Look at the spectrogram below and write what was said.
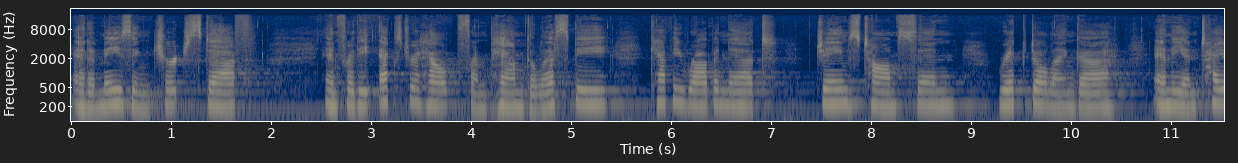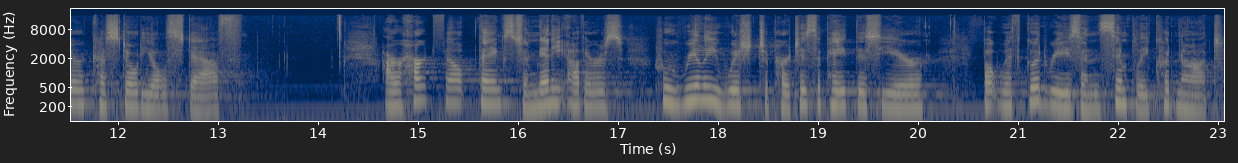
and amazing church staff, and for the extra help from Pam Gillespie, Kathy Robinette, James Thompson, Rick Dolenga, and the entire custodial staff. Our heartfelt thanks to many others who really wished to participate this year, but with good reason simply could not.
